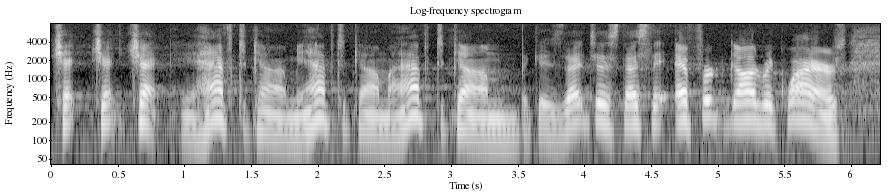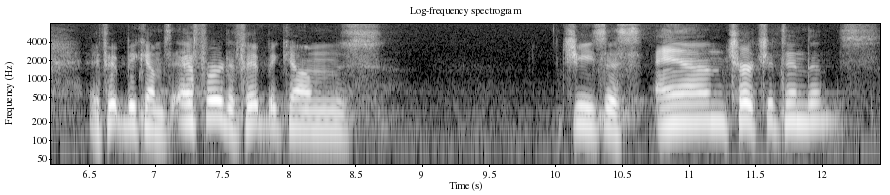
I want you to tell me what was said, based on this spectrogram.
check, check, check. You have to come. You have to come. I have to come because that just that's the effort God requires. If it becomes effort, if it becomes Jesus and church attendance,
